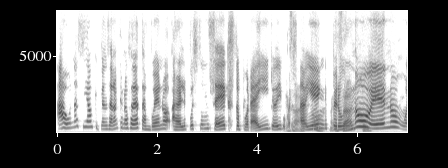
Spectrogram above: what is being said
Aún así, aunque pensaron que no fuera tan bueno, haberle puesto un sexto por ahí, yo digo, pues está Exacto, bien, pero un exacto. noveno, wow.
